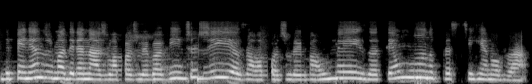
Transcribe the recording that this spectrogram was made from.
dependendo de uma drenagem, ela pode levar 20 dias, ela pode levar um mês, até um ano para se renovar.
